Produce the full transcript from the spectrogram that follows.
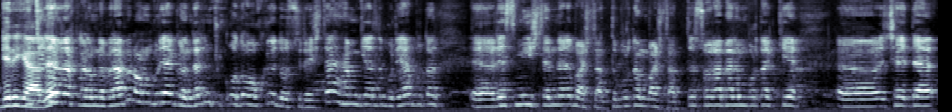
Geri Bütün geldi. evraklarımla beraber onu buraya gönderdim çünkü o da okuyordu o süreçte. Hem geldi buraya buradan e, resmi işlemleri başlattı. Buradan başlattı. Sonra benim buradaki e, şeyde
